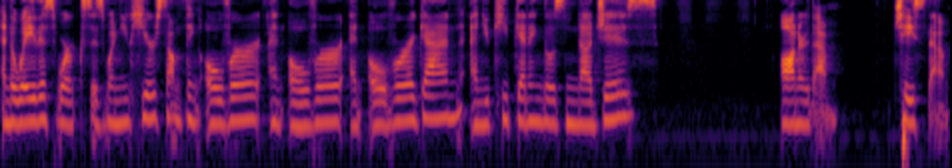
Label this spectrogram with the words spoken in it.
And the way this works is when you hear something over and over and over again, and you keep getting those nudges, honor them, chase them,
